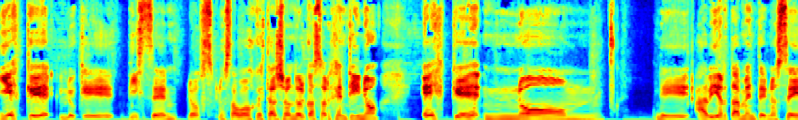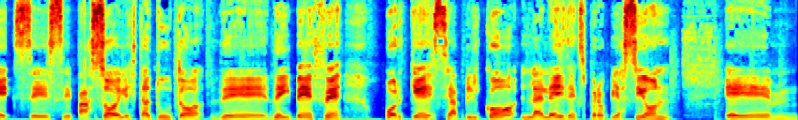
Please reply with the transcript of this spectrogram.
Y es que lo que dicen los, los abogados que están llevando el caso argentino es que no eh, abiertamente no se, se, se, pasó el estatuto de, de, IPF porque se aplicó la ley de expropiación eh,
